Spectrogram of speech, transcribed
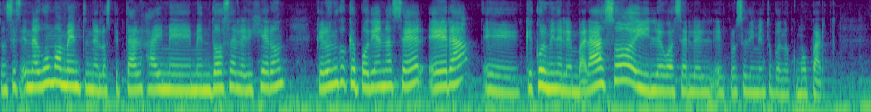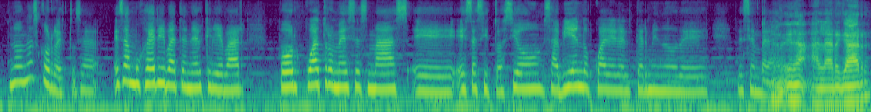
Entonces, en algún momento en el hospital Jaime Mendoza le dijeron que lo único que podían hacer era eh, que culmine el embarazo y luego hacerle el, procedimiento, bueno, como parto. No, no es correcto. O sea, esa mujer iba a tener que llevar por cuatro meses más eh, esa situación, sabiendo cuál era el término de, de ese embarazo. Era alargar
